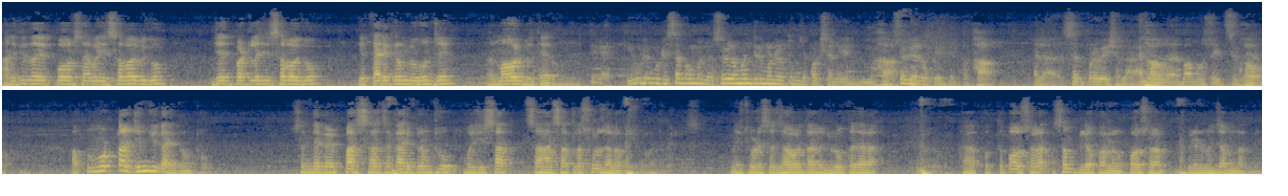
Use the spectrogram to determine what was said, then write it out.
आणि तिथं एक पवार साहेबाची सभा बी घेऊ. जयंत पाटलाची सभा घेऊ. हे कार्यक्रम बी होऊन जाईल आणि माहोल बी तयार होऊन जाईल. ते काय? एवढी मोठी सभा म्हणलं सगळं मंत्रिमंडळ तुमच्या पक्षाला येईल. हा. सगळे लोक येतील. हा. याला सदप्रवेशाला हो. आणि बाबूसाहेब हो. सगळं आपण मोठा जंगी कार्यक्रम ठेवू. संध्याकाळी पाच सहाचा कार्यक्रम ठेवू. म्हणजे सात सहा सातला सुरू झाला पाहिजे. म्हणजे थोडंसं झावळ आलं लोक जरा हा फक्त पावसाळा संपल्यावर करावं लागेल पावसाळा पिरियडमध्ये जमणार नाही.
